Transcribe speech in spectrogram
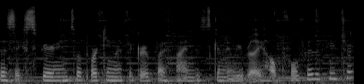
this experience with working with a group I find is going to be really helpful for the future.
